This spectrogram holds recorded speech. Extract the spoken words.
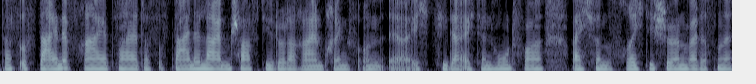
Das ist deine Freizeit, das ist deine Leidenschaft, die du da reinbringst und äh, ich ziehe da echt den Hut vor, weil ich finde es richtig schön, weil das eine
